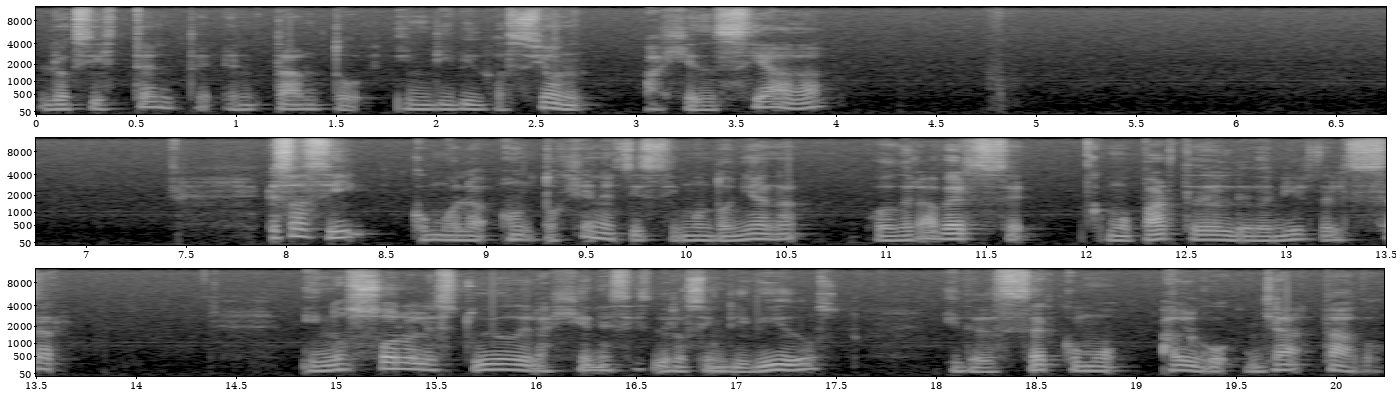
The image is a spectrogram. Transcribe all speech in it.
Lo existente en tanto individuación agenciada Es así como la ontogénesis simondoniana podrá verse como parte del devenir del ser, y no solo el estudio de la génesis de los individuos y del ser como algo ya dado.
